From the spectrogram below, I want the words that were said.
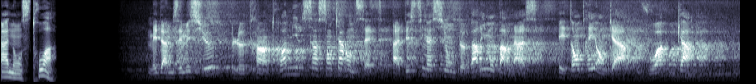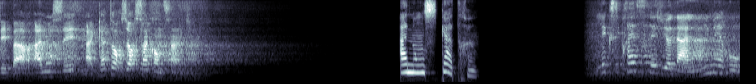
Annonce 3. Mesdames et messieurs, le train 3547 à destination de Paris-Montparnasse est entré en gare voie K. Départ annoncé à 14h55. Annonce 4. L'Express régional numéro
